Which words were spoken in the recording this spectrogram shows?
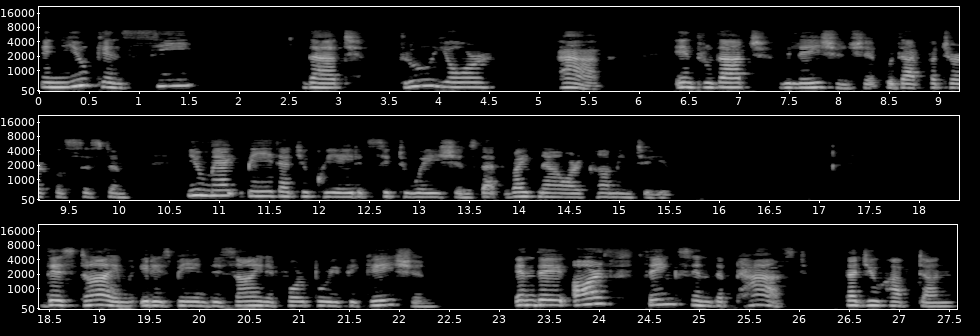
and you can see that through your path and through that relationship with that patriarchal system, you might be that you created situations that right now are coming to you. This time it is being designed for purification, and they are things in the past that you have done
